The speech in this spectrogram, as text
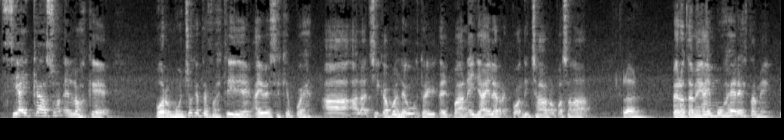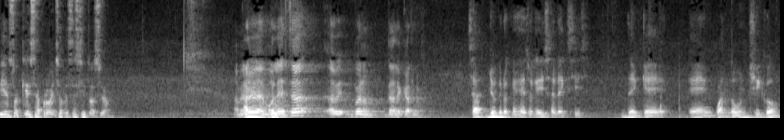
sí hay casos en los que, por mucho que te fastidien, hay veces que pues a, a la chica pues le gusta el, el pan y ya, y le responde y chao, no pasa nada. Claro. Pero también hay mujeres, también pienso que se aprovechan de esa situación. A mí A lo que ver, me molesta, a ver, bueno, dale, Carlos. O sea, yo creo que es eso que dice Alexis, de que eh, cuando un chico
